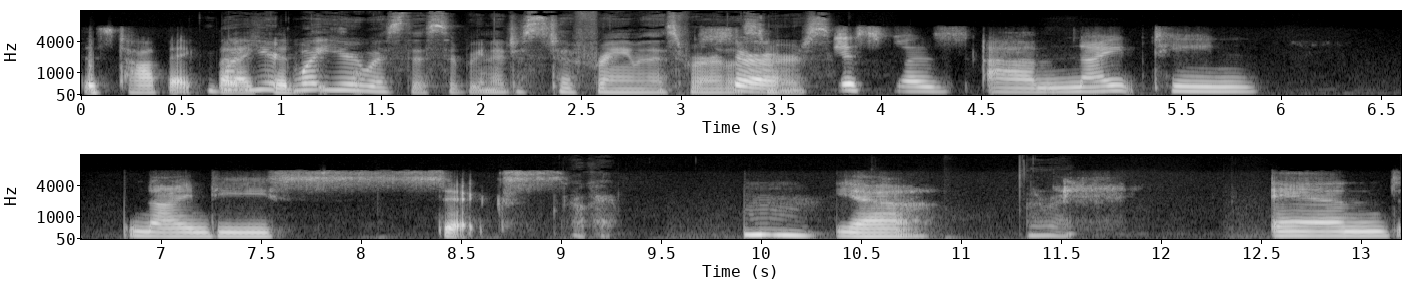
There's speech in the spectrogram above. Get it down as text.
this topic but what I year, could what year was this Sabrina just to frame this for our sure listeners this was um 1996 okay Mm. yeah all right and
